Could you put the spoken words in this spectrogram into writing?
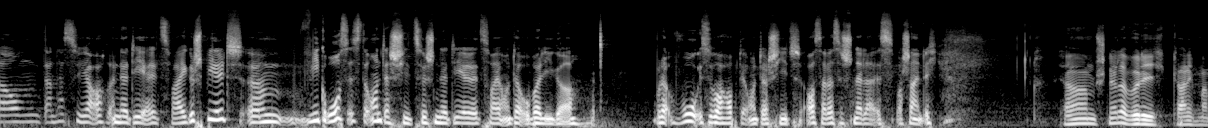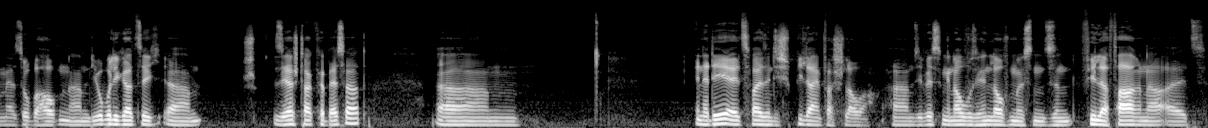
Ähm, dann hast du ja auch in der DL2 gespielt. Ähm, wie groß ist der Unterschied zwischen der DL2 und der Oberliga? Oder wo ist überhaupt der Unterschied? Außer, dass es schneller ist, wahrscheinlich. Ja, schneller würde ich gar nicht mal mehr so behaupten. Ähm, die Oberliga hat sich ähm, sehr stark verbessert. Ähm, in der DL2 sind die Spieler einfach schlauer. Ähm, sie wissen genau, wo sie hinlaufen müssen, sind viel erfahrener als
